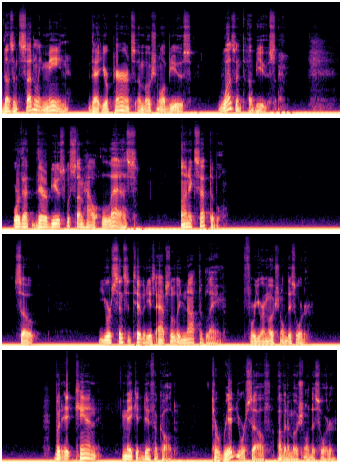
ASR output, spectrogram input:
doesn't suddenly mean that your parents' emotional abuse wasn't abuse or that their abuse was somehow less unacceptable. So, your sensitivity is absolutely not to blame for your emotional disorder. But it can make it difficult to rid yourself of an emotional disorder.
